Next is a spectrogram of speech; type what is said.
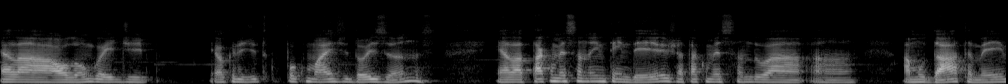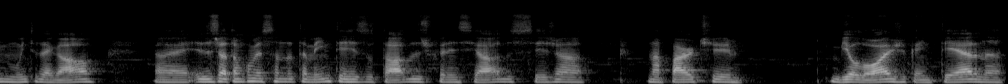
ela ao longo aí de, eu acredito que um pouco mais de dois anos, ela está começando a entender, já está começando a, a, a, mudar também, muito legal. É, eles já estão começando a também ter resultados diferenciados, seja na parte biológica, interna,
